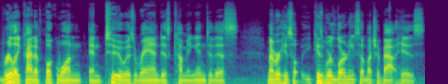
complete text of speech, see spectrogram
really kind of book one and two is Rand is coming into this. Remember his because we're learning so much about his.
